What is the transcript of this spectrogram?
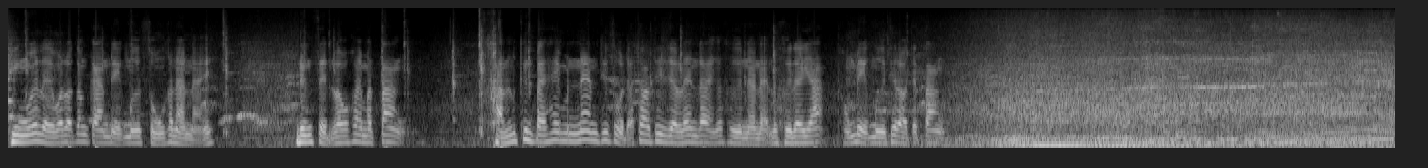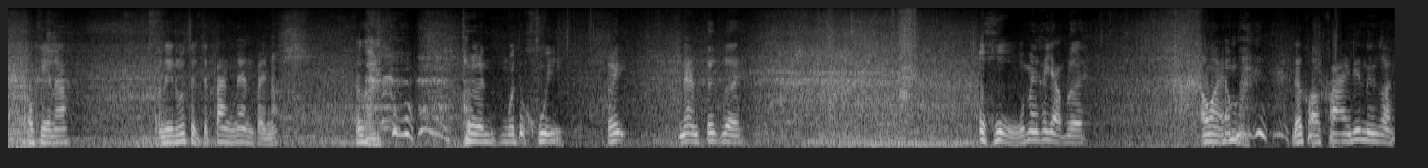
ทิ้งไว้เลยว่าเราต้องการเบรกมือสูงขนาดไหน ดึงเสร็จเราค่อยมาตั้ง ขันขึ้นไปให้มันแน่นที่สุดเท่าที่จะเล่นได้ก็คือนั่นแหละก็คือระยะของเบรกมือที่เราจะตั้ง โอเคนะอันนี้รู้สึกจะตั้งแน่นไปเนาะแล้วก็เพลินมัวแต่คุย เฮ้ย แน่นตึกเลย โอ้โหแม่ขยับเลย เอาใหม่เอาใหม่เดี๋ยวขอคลายนิดนึงก่อน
